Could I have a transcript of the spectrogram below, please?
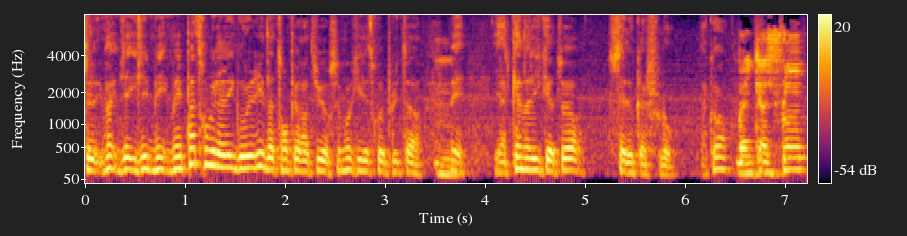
Il n'avait pas trouvé l'allégorie de la température. C'est moi qui l'ai trouvé plus tard. Mm. Mais il n'y a qu'un indicateur c'est le cash flow. D'accord bah, Le cash flow,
